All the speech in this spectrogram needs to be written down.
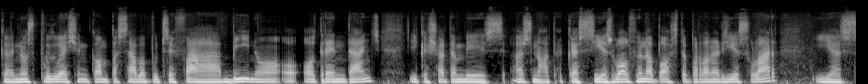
que no es produeixen com passava potser fa 20 o, o, o 30 anys i que això també es, es nota que si es vol fer una aposta per l'energia solar i es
